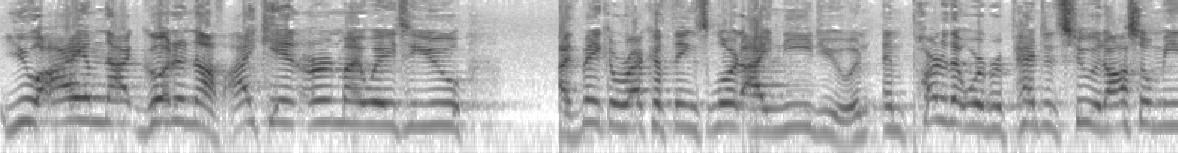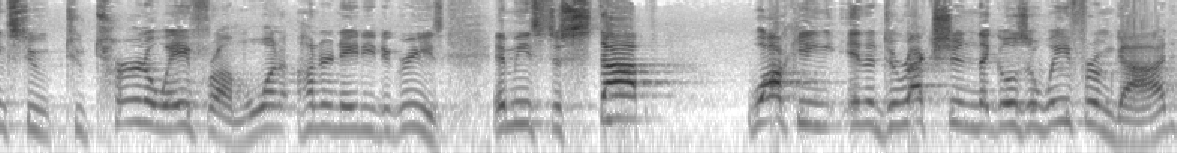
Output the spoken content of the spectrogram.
you. I am not good enough. I can't earn my way to you. I make a record of things, Lord, I need you. And, and part of that word repentance, too, it also means to, to turn away from 180 degrees. It means to stop walking in a direction that goes away from God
